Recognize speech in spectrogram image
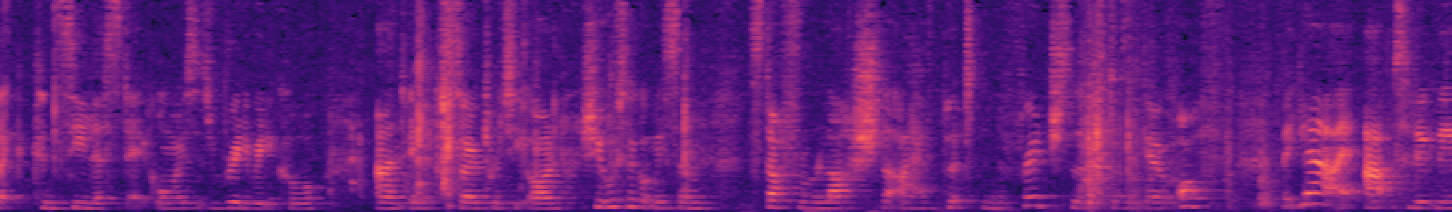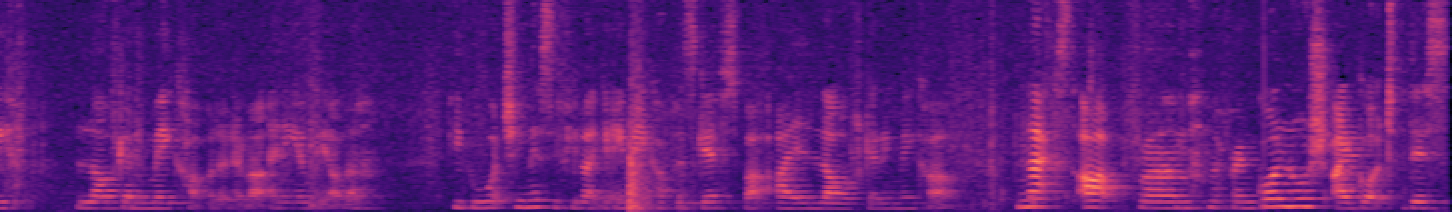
like concealer stick almost. It's really really cool and it looks so pretty on. She also got me some stuff from lush that i have put in the fridge so that it doesn't go off. But yeah i absolutely love getting makeup. I don't know about any of the other people watching this if you like getting makeup as gifts but I love getting makeup. Next up from my friend Golnush I got this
